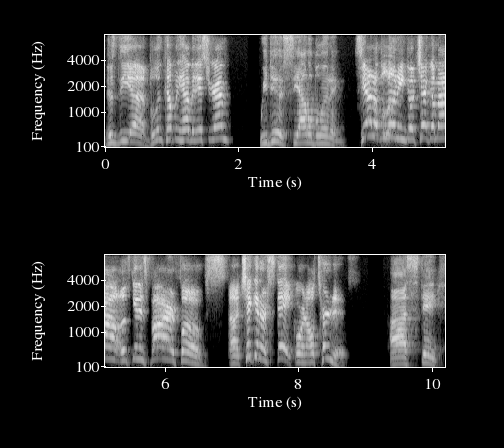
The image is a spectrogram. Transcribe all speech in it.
Does the uh, balloon company have an Instagram? We do Seattle ballooning. Seattle Ballooning, go check them out. Let's get inspired, folks. Uh, chicken or steak or an alternative? Uh, steak.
